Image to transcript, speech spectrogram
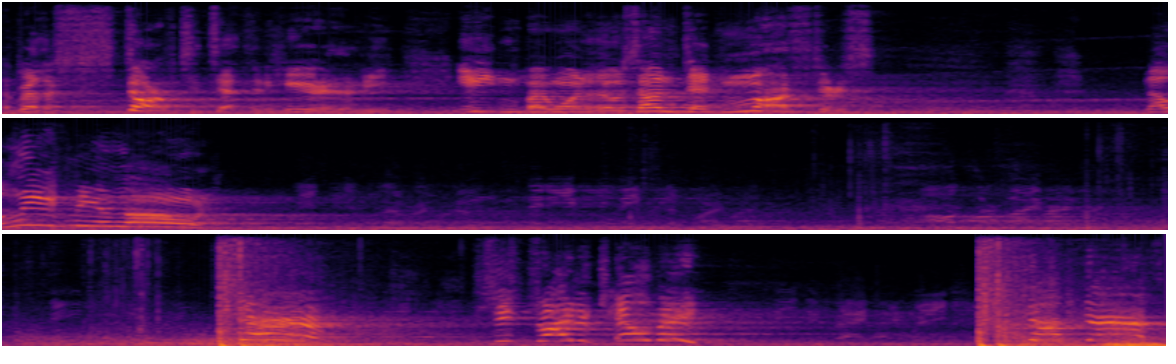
I'd rather starve to death in here than be eaten by one of those undead monsters. Now leave me alone! Damn! She's trying to kill me! Stop that!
